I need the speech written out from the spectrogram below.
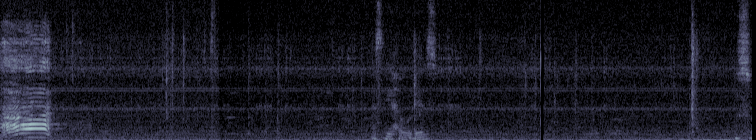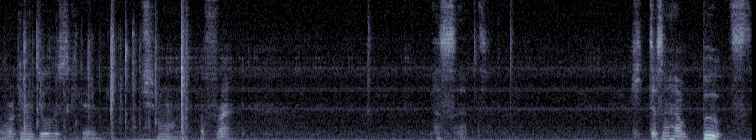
I see how it is. So we're gonna do this kid, Sean, a friend. Except doesn't have boots.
